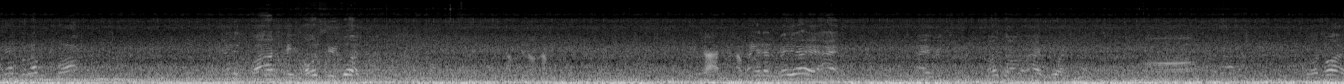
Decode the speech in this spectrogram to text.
แค่มารับขอแค่ขอให้เขาซื้อด้วย ครับพี่น้องครับการครับ ไอ้นั่นไม่ได้ไอ้ไอ้เขาจะไอ้ปวด อ๋อ หัวทอด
